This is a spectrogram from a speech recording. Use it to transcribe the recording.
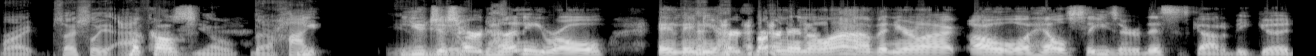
right. Especially after, Because you know, their you, hype. You know, you just heard Honey Roll and then you heard Burning Alive and you're like, oh, well, hell, Caesar, this has got to be good.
